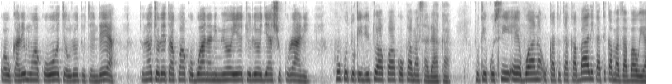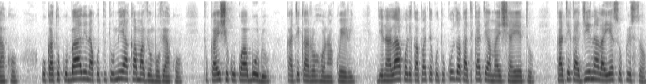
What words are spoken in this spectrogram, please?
kwa ukarimu wako wote uliotutendea? Tunacholeta kwako Bwana ni mioyo yetu iliyojaa shukurani huku tukijitoa kwako kama sadaka. Tukikusii e Bwana ukatutakabali katika madhabau yako. Ukatukubali na kututumia kama vyombo vyako. Tukaishi kukuabudu katika roho na kweli. Jina lako likapate kutukuzwa katikati ya maisha yetu. Katika jina la Yesu Kristo,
